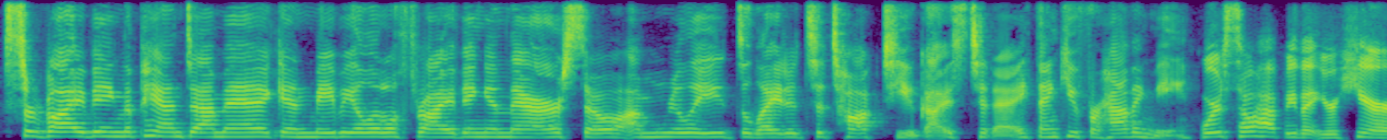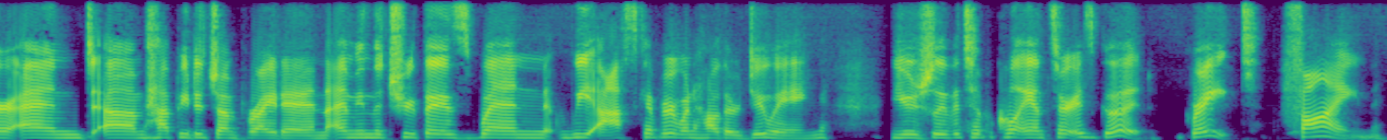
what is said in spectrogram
surviving the pandemic and maybe a little thriving in there. So I'm really delighted to talk to you guys today. Thank you for having me. We're so happy that you're here and um, happy to jump right in. I mean, the truth is, when we ask everyone how they're doing, usually the typical answer is good, great, fine.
